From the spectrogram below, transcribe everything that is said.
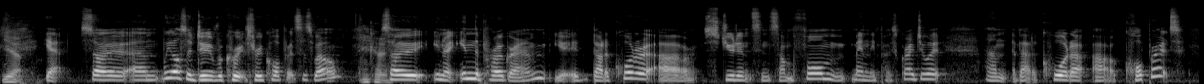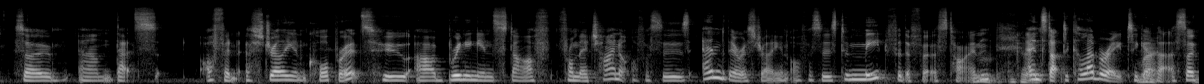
Yeah. Yeah. So um, we also do recruit through corporates as well. Okay. So you know, in the program, you, about a quarter are students in some form, mainly postgraduate. Um, about a quarter are corporate. So um, that's often Australian corporates who are bringing in staff from their China offices and their Australian offices to meet for the first time Mm, okay. and start to collaborate together. So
